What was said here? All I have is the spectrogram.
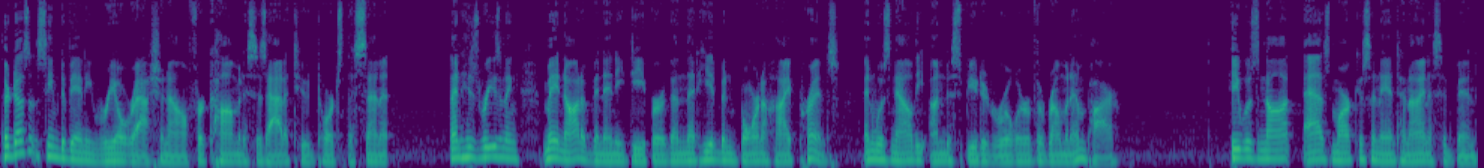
There doesn't seem to be any real rationale for Commodus's attitude towards the Senate, and his reasoning may not have been any deeper than that he had been born a high prince and was now the undisputed ruler of the Roman Empire. He was not, as Marcus and Antoninus had been,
